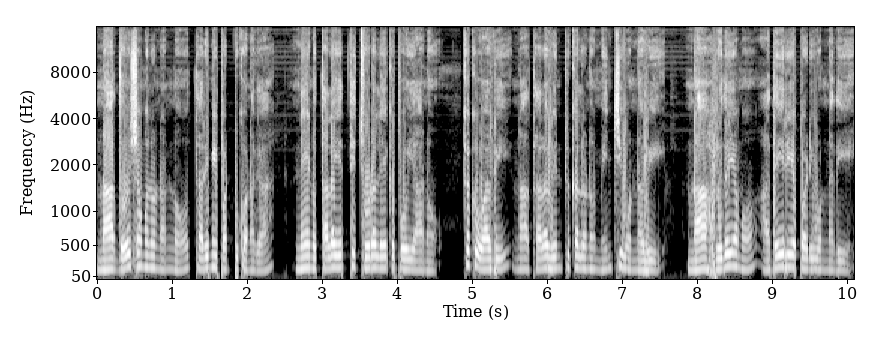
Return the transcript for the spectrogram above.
నా దోషములు నన్ను తరిమి పట్టుకొనగా నేను తల ఎత్తి చూడలేకపోయాను. పక్కకు అవి నా తల వెంట్రుకలను మించి ఉన్నవి. నా హృదయము అధైర్యపడి ఉన్నది.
